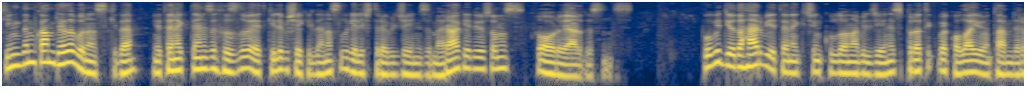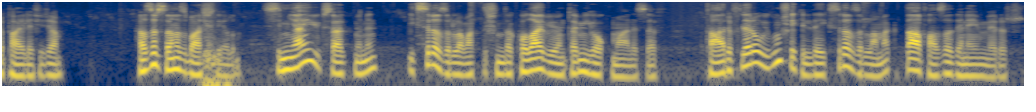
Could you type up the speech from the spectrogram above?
Kingdom Come Deliverance 2'de yeteneklerinizi hızlı ve etkili bir şekilde nasıl geliştirebileceğinizi merak ediyorsanız doğru yerdesiniz. Bu videoda her bir yetenek için kullanabileceğiniz pratik ve kolay yöntemleri paylaşacağım. Hazırsanız başlayalım. Simyayı yükseltmenin iksir hazırlamak dışında kolay bir yöntemi yok maalesef. Tariflere uygun şekilde iksir hazırlamak daha fazla deneyim verir.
